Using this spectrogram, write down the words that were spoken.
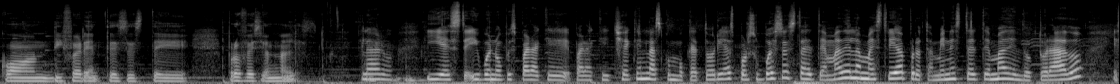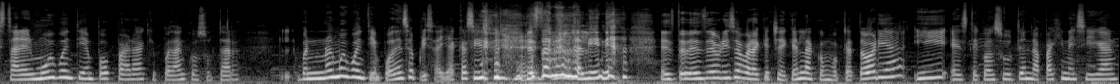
con diferentes este, profesionales. Claro, y este y bueno, pues para que para que chequen las convocatorias, por supuesto está el tema de la maestría, pero también está el tema del doctorado. Están en muy buen tiempo para que puedan consultar bueno, no es muy buen tiempo, dense prisa, ya casi están en la línea. Este, dense prisa para que chequen la convocatoria y este consulten la página y sigan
